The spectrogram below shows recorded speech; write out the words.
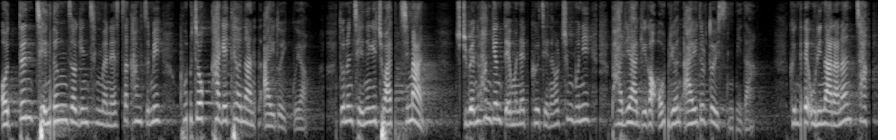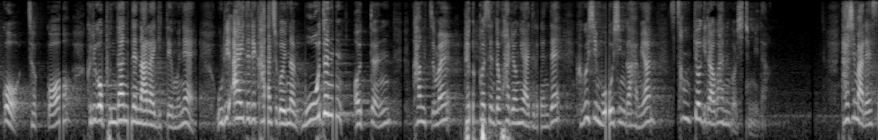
어떤 재능적인 측면에서 강점이 부족하게 태어난 아이도 있고요. 또는 재능이 좋았지만 주변 환경 때문에 그 재능을 충분히 발휘하기가 어려운 아이들도 있습니다. 근데 우리나라는 작고 적고 그리고 분단된 나라이기 때문에 우리 아이들이 가지고 있는 모든 어떤 강점을 100% 활용해야 되는데 그것이 무엇인가 하면 성격이라고 하는 것입니다. 다시 말해서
